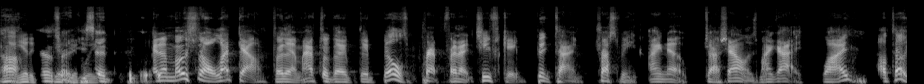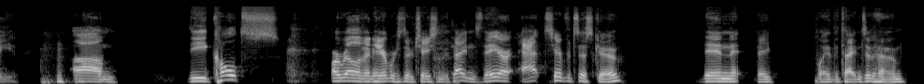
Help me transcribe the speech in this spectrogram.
ah, he had a- that's he had right. He week. said an emotional letdown for them after the the Bills prep for that Chiefs game, big time. Trust me, I know. Josh Allen is my guy. Why? I'll tell you. Um, the Colts are relevant here because they're chasing the Titans. They are at San Francisco. Then they play the Titans at home.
